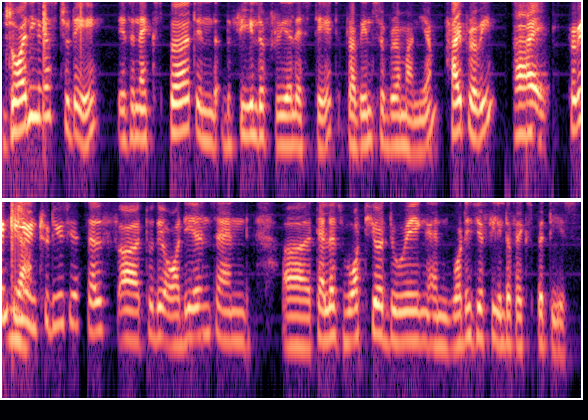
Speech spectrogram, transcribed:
Joining us today is an expert in the field of real estate, Praveen Subramaniam. Hi, Praveen. Hi. Praveen, can Yeah. you introduce yourself uh, to the audience and uh, tell us what you're doing and what is your field of expertise?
